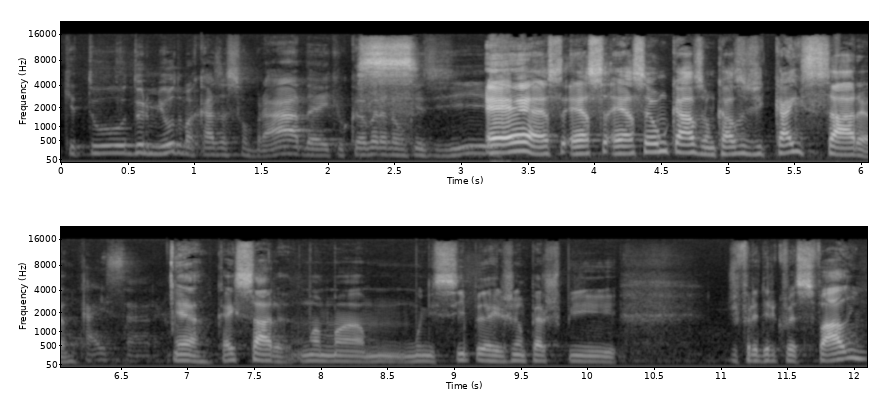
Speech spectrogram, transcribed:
que tu dormiu numa casa assombrada e que o câmera não quis ir. É, essa, essa, essa é um caso, é um caso de Caiçara. Caiçara. É, Caiçara, uma, uma, um município da região perto de de Frederico Westphalen.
